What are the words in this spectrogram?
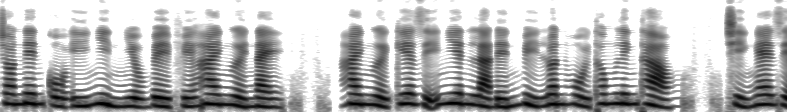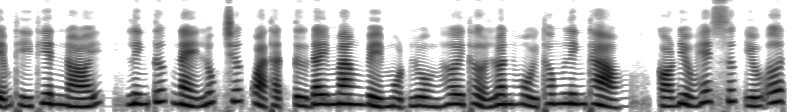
cho nên cố ý nhìn nhiều về phía hai người này. Hai người kia dĩ nhiên là đến vì luân hồi thông linh thảo. Chỉ nghe Diễm Thí Thiên nói, linh tước này lúc trước quả thật từ đây mang về một luồng hơi thở luân hồi thông linh thảo, có điều hết sức yếu ớt.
